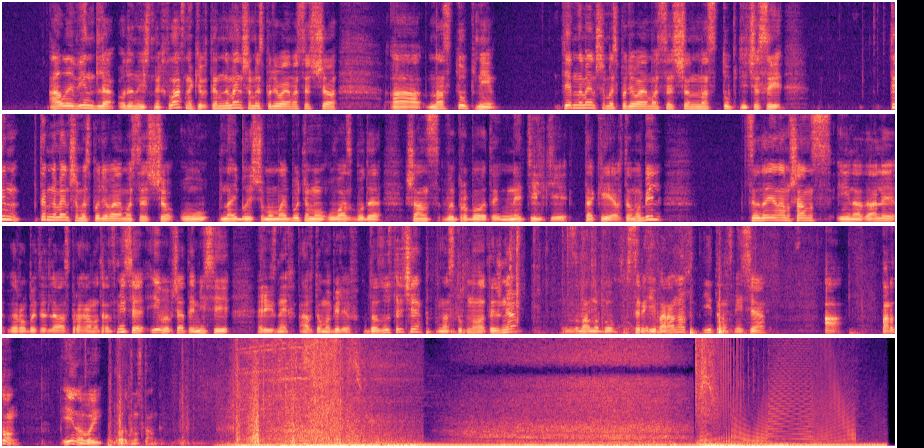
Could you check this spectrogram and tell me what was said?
Але він для одиничних власників. Тим не менше, ми сподіваємося, що а, наступні. Тим не менше, ми сподіваємося, що наступні часи. Тим, тим не менше, ми сподіваємося, що у найближчому майбутньому у вас буде шанс випробувати не тільки такий автомобіль. Це дає нам шанс і надалі робити для вас програму Трансмісія і вивчати місії різних автомобілів. До зустрічі наступного тижня. З вами був Сергій Баранов і трансмісія. А, пардон, і новий Ford Mustang.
